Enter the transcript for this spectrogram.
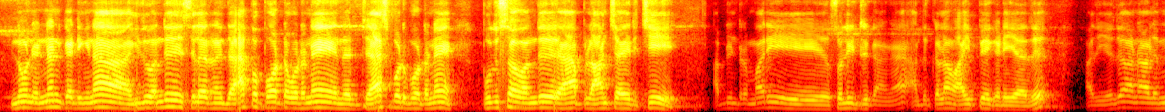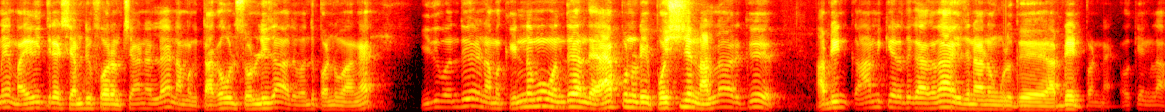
இன்னொன்று என்னன்னு கேட்டிங்கன்னா இது வந்து சிலர் இந்த ஆப்பை போட்ட உடனே இந்த டேஷ்போர்டு போட்ட உடனே புதுசாக வந்து ஆப் லான்ச் ஆயிடுச்சு அப்படின்ற மாதிரி சொல்லிகிட்ருக்காங்க அதுக்கெல்லாம் வாய்ப்பே கிடையாது. அது எது ஆனாலுமே மைவித்ரேட் செவன்டி ஃபோரம் சேனலில் நமக்கு தகவல் சொல்லி தான் அது வந்து பண்ணுவாங்க. இது வந்து நமக்கு இன்னமும் வந்து அந்த ஆப்பினுடைய பொசிஷன் நல்லா இருக்குது அப்படின்னு காமிக்கிறதுக்காக தான் இது நான் உங்களுக்கு அப்டேட் பண்ணேன். ஓகேங்களா?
